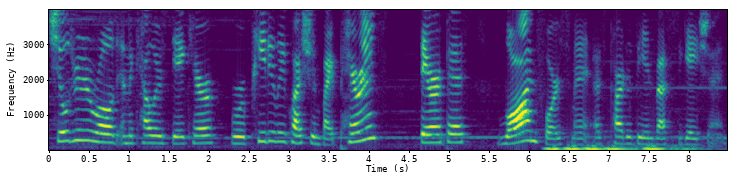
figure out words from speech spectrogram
Children enrolled in the Keller's daycare were repeatedly questioned by parents, therapists, law enforcement as part of the investigation.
